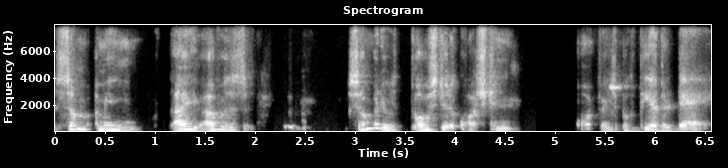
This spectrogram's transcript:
some, I mean, I, I was, somebody posted a question on Facebook the other day.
